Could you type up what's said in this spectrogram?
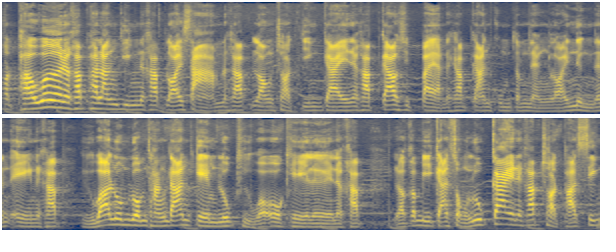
ช็อตพาวเวอร์นะครับพลังยิงนะครับ103นะครับลองช็อตยิงไกลนะครับ98นะครับการคุมตำแหน่ง 101 นั่นเองนะครับหรือว่ารวมๆทางด้านเกมลุกถือว่าโอเคเลยนะครับแล้วก็มีการส่งลูกใกล้นะครับช็อตพาสซิ่ง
